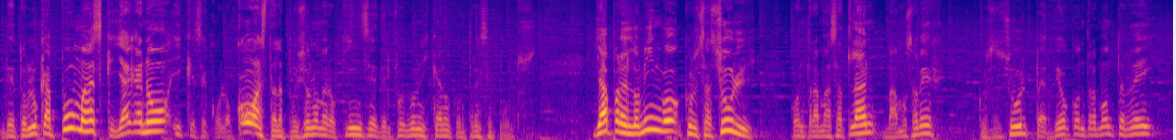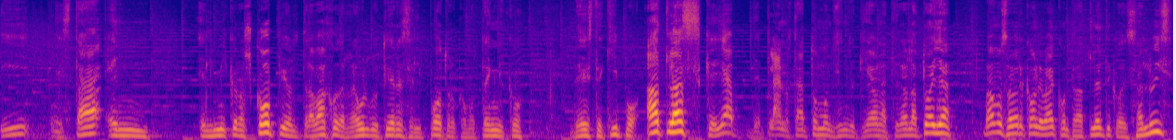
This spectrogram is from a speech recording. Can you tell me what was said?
de Toluca Pumas, que ya ganó y que se colocó hasta la posición número 15 del fútbol mexicano con 13 puntos. Ya para el domingo, Cruz Azul contra Mazatlán, vamos a ver. Cruz Azul perdió contra Monterrey y está en el microscopio el trabajo de Raúl Gutiérrez, el potro, como técnico de este equipo. Atlas, que ya de plano está todo el mundo diciendo que ya van a tirar la toalla. Vamos a ver cómo le va contra Atlético de San Luis.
